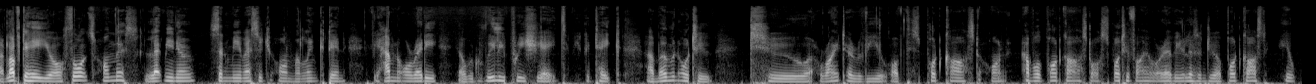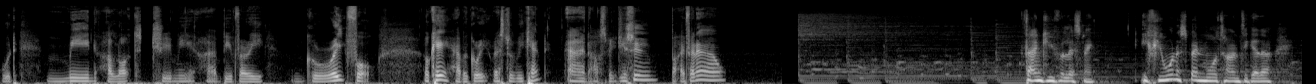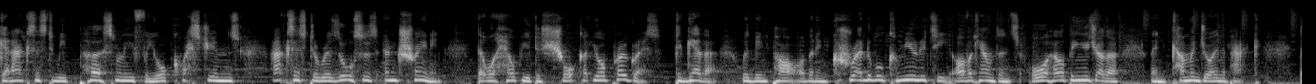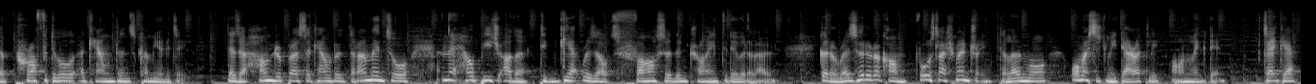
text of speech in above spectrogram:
I'd love to hear your thoughts on this. Let me know. Send me a message on the LinkedIn. If you haven't already, I would really appreciate if you could take a moment or two to write a review of this podcast on Apple Podcast or Spotify, wherever you listen to your podcast. It would mean a lot to me. I'd be very grateful. Okay, have a great rest of the weekend, and I'll speak to you soon. Bye for now. Thank you for listening. If you want to spend more time together, get access to me personally for your questions, access to resources and training that will help you to shortcut your progress together with being part of an incredible community of accountants all helping each other, then come and join the pack, the Profitable Accountants community. There's a hundred plus accountants that I mentor and they help each other to get results faster than trying to do it alone. Go to rezahooda.com forward slash mentoring to learn more or message me directly on LinkedIn. Take care.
